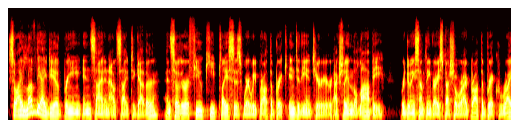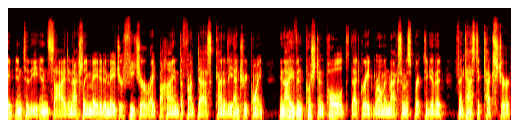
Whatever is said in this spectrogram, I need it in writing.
So I love the idea of bringing inside and outside together. And so there are a few key places where we brought the brick into the interior. Actually, in the lobby, we're doing something very special where I brought the brick right into the inside and actually made it a major feature right behind the front desk, kind of the entry point. And I even pushed and pulled that great Roman Maximus brick to give it fantastic texture.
